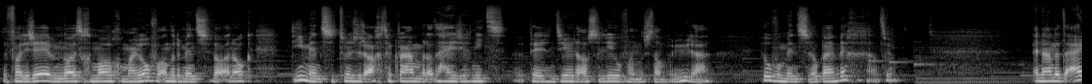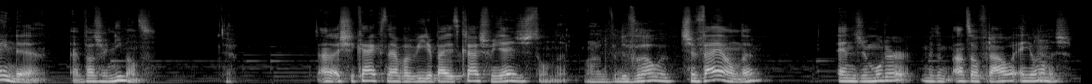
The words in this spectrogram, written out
De fariseeën hebben hem nooit gemogen, maar heel veel andere mensen wel. En ook die mensen, toen ze erachter kwamen dat hij zich niet presenteerde als de leeuw van de stam van Juda... heel veel mensen zijn ook bij hem weggegaan toen. En aan het einde eh, was er niemand. Ja. En Als je kijkt naar wie er bij het kruis van Jezus stonden. Maar de, de vrouwen, Zijn vijanden en zijn moeder met een aantal vrouwen en Johannes. Ja.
